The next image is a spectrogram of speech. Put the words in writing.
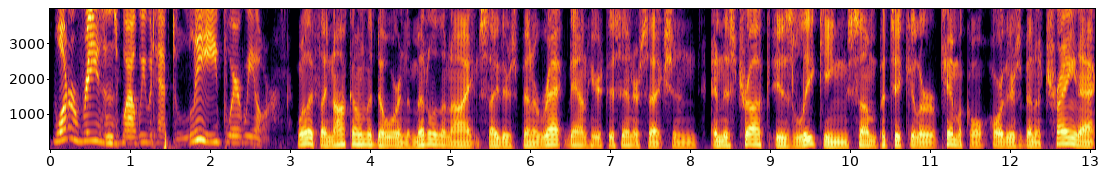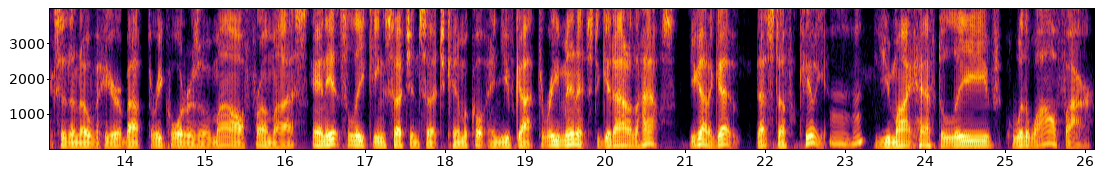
what are reasons why we would have to leave where we are? Well, if they knock on the door in the middle of the night and say there's been a wreck down here at this intersection and this truck is leaking some particular chemical, or there's been a train accident over here about three quarters of a mile from us and it's leaking such and such chemical, and you've got three minutes to get out of the house, you got to go. That stuff will kill you. Mm-hmm. You might have to leave with a wildfire.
